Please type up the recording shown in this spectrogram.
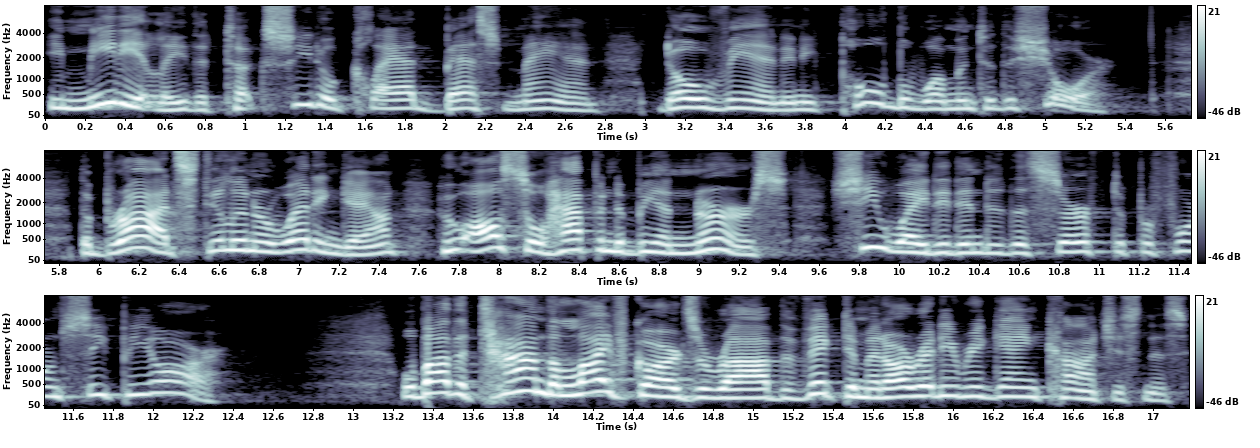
Immediately, the tuxedo clad best man dove in and he pulled the woman to the shore. The bride, still in her wedding gown, who also happened to be a nurse, she waded into the surf to perform CPR. Well, by the time the lifeguards arrived, the victim had already regained consciousness.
